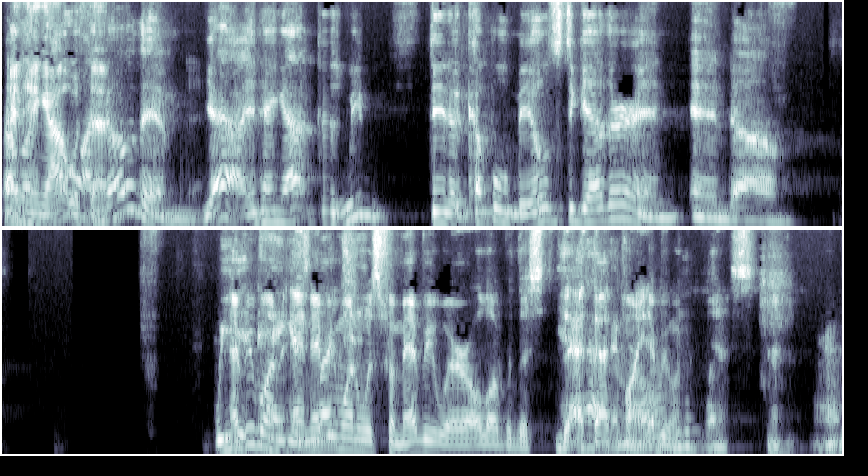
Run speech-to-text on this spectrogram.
I'm And hang out "No, with I them." know them, yeah, and hang out because we did a couple meals together and and um, we everyone and everyone was from everywhere, all over this Yeah, at that point. Everyone, yes. Right.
